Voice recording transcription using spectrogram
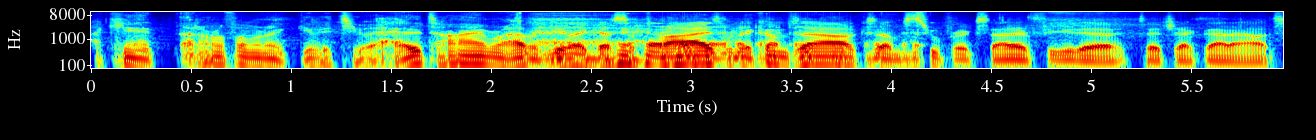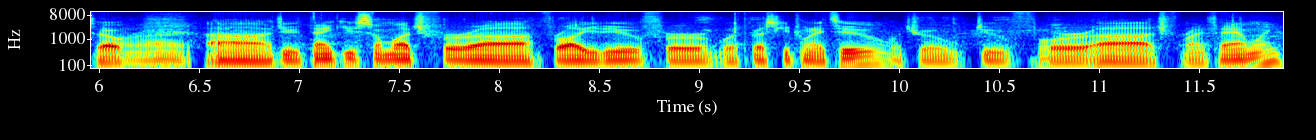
I, I can't. I don't know if I'm gonna give it to you ahead of time or have it be like a surprise when it comes out because I'm super excited for you to, to check that out. So, All right. uh, dude, thank you so much for uh, for all you do for with Rescue 22, what you do for uh, for my family,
